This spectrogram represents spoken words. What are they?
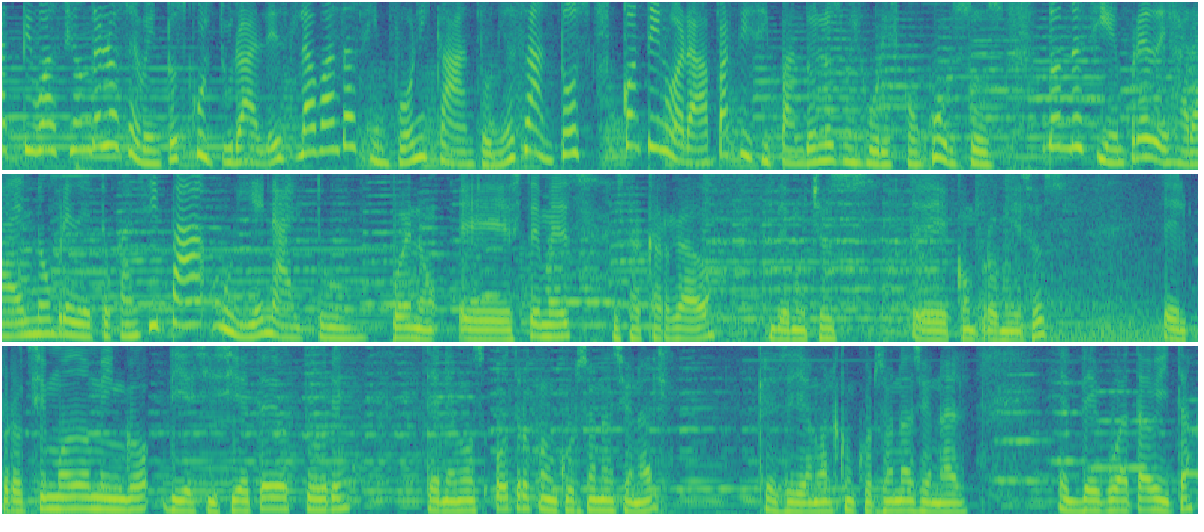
Reactivación de los eventos culturales, la banda sinfónica Antonia Santos continuará participando en los mejores concursos, donde siempre dejará el nombre de Tocancipá muy en alto. Bueno, eh, este mes está cargado de muchos eh, compromisos. El próximo domingo, 17 de octubre, tenemos otro concurso nacional que se llama el concurso nacional de Guatavita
